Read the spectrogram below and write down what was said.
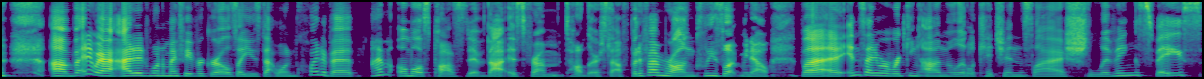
um, but anyway, I added one of my favorite girls. I use that one quite a bit. I'm almost positive that is from Toddler Stuff, but if I'm wrong, please let me know. But uh, inside, we're working on the little kitchen slash living space.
